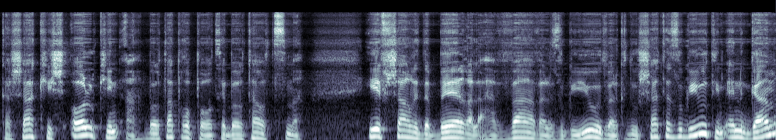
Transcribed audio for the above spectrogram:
קשה כשאול קנאה, באותה פרופורציה, באותה עוצמה. אי אפשר לדבר על אהבה ועל זוגיות ועל קדושת הזוגיות אם אין גם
